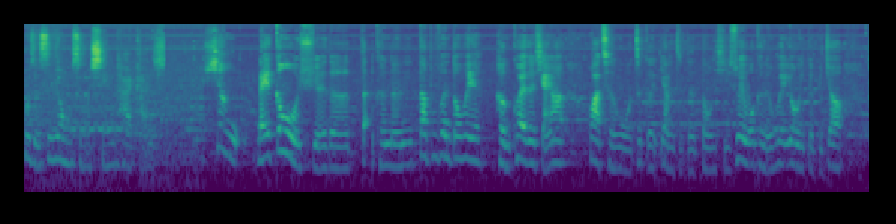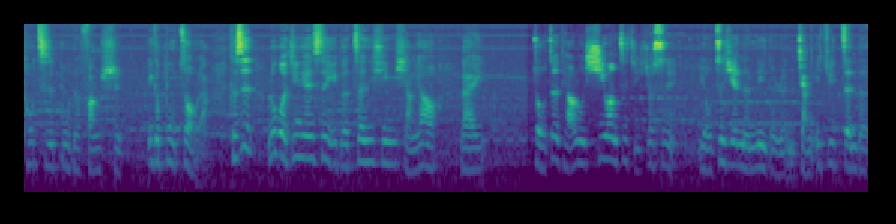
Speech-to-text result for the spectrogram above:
或者是用什么心态开始。像来跟我学的，大可能大部分都会很快的想要画成我这个样子的东西，所以我可能会用一个比较偷吃步的方式，一个步骤啦。可是如果今天是一个真心想要来走这条路，希望自己就是有这些能力的人，讲一句真的，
